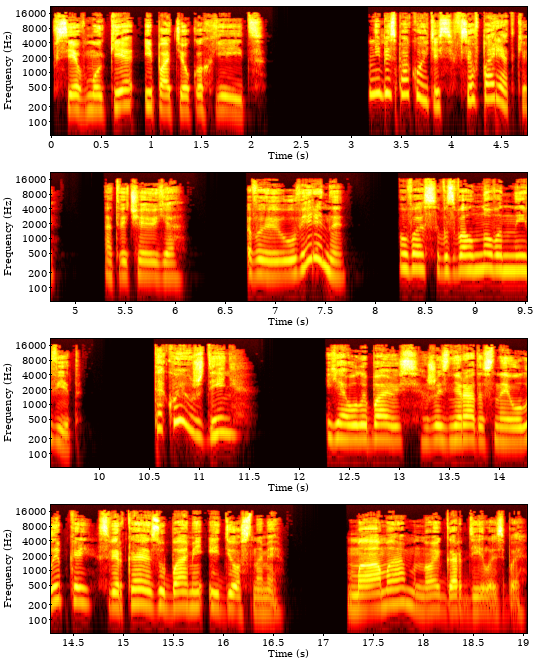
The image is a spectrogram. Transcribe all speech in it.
все в муке и потеках яиц. Не беспокойтесь, все в порядке, отвечаю я. Вы уверены? У вас взволнованный вид. Такой уж день. Я улыбаюсь жизнерадостной улыбкой, сверкая зубами и деснами. Мама мной гордилась бы.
